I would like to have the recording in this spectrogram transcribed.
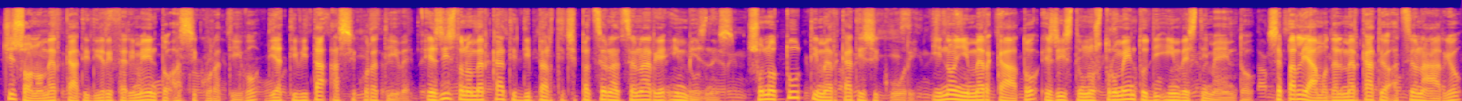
Ci sono mercati di riferimento assicurativo, di attività assicurative. Esistono mercati di partecipazione azionaria in business. Sono tutti mercati sicuri. In ogni mercato esiste uno strumento di investimento. Se parliamo del mercato azionario,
